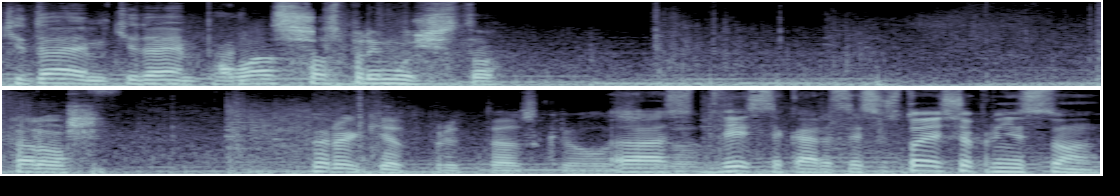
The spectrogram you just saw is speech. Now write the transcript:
Кидаем, кидаем. У вас сейчас преимущество. Хорош. Ракет притаскивал А, сюда. 200, кажется. Если что, я еще принесу.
